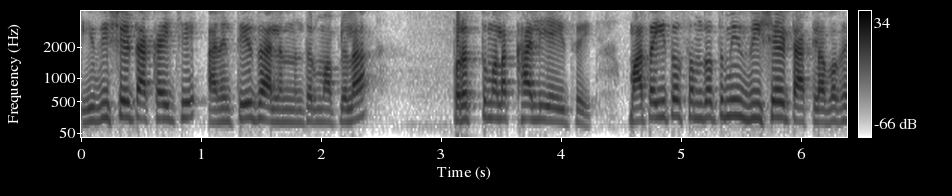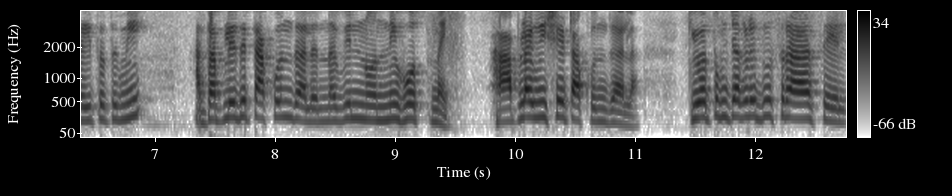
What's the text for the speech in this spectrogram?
हे विषय टाकायचे आणि ते झाल्यानंतर मग आपल्याला परत तुम्हाला खाली यायचं आहे मग आता इथं समजा तुम्ही विषय टाकला. बघा इथं तुम्ही आता आपल्या इथे टाकून झालं. नवीन नोंदणी होत नाही. हा आपला विषय टाकून झाला. किंवा तुमच्याकडे दुसरा असेल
